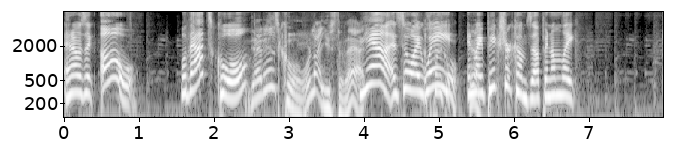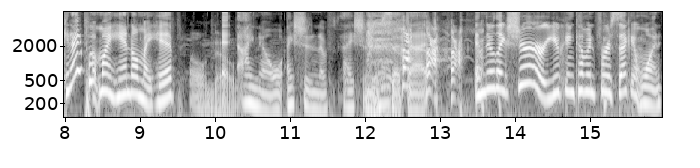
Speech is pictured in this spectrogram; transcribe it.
And I was like, "Oh, well, that's cool." That is cool. We're not used to that. Yeah, and so I pretty wait, cool. and Yeah. my picture comes up, and I'm like, "Can I put my hand on my hip?" Oh eh, no. I know I shouldn't have. I shouldn't have said that. and they're like, "Sure, you can come in for a second one."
